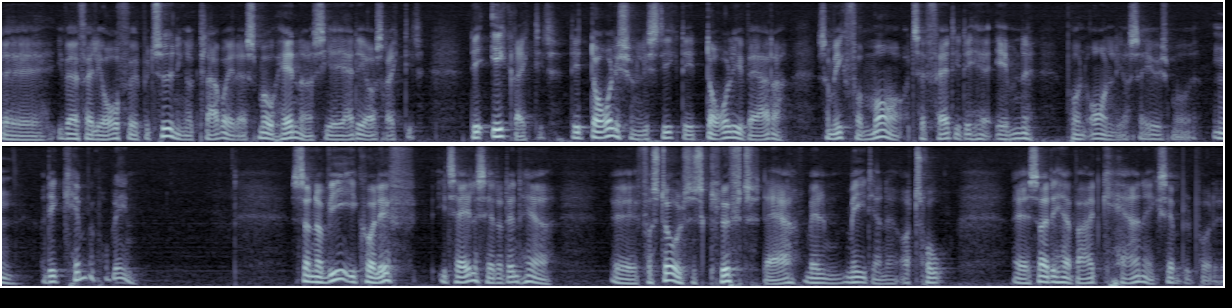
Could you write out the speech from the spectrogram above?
øh, i hvert fald i overført betydning, og klapper i deres små hænder og siger, ja, det er også rigtigt. Det er ikke rigtigt. Det er dårlig journalistik, det er dårlige værter, som ikke formår at tage fat i det her emne på en ordentlig og seriøs måde. Mm. Og det er et kæmpe problem. Så når vi i KLF i tale sætter den her øh, forståelseskløft, der er mellem medierne og tro, øh, så er det her bare et kerne eksempel på det.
